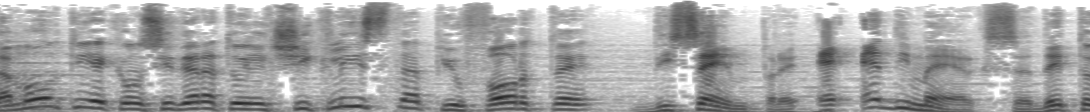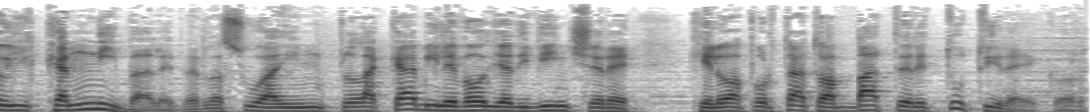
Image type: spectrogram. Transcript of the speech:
Da molti è considerato il ciclista più forte di sempre. È Eddie Merckx, detto il cannibale per la sua implacabile voglia di vincere che lo ha portato a battere tutti i record.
